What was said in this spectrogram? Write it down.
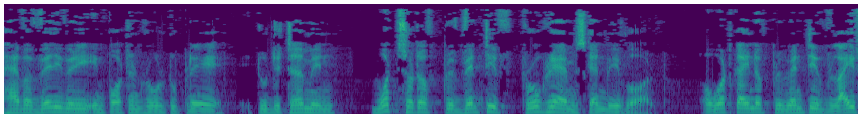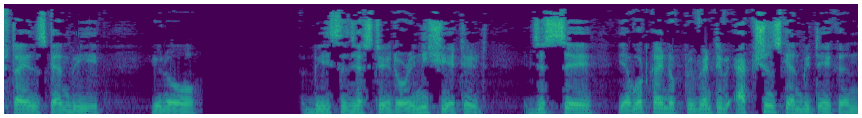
have a very very important role to play to determine what sort of preventive programmes can be evaluated اور what kind of preventive lifestyle can be, you know, be suggested اور جس سے، یا what kind of preventive actions can be taken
